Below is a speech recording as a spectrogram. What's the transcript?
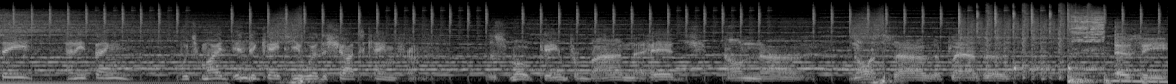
see anything which might indicate to you where the shots came from? The smoke came from behind the hedge on the north side of the plaza. As the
